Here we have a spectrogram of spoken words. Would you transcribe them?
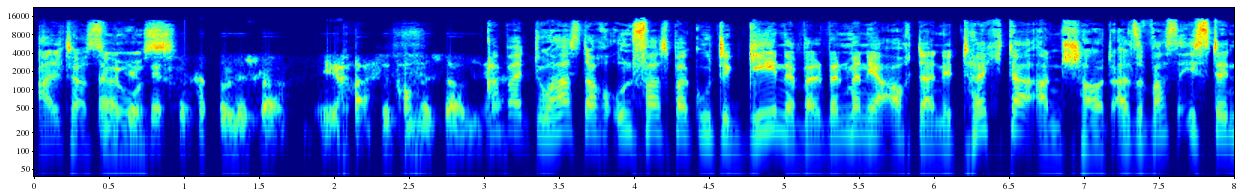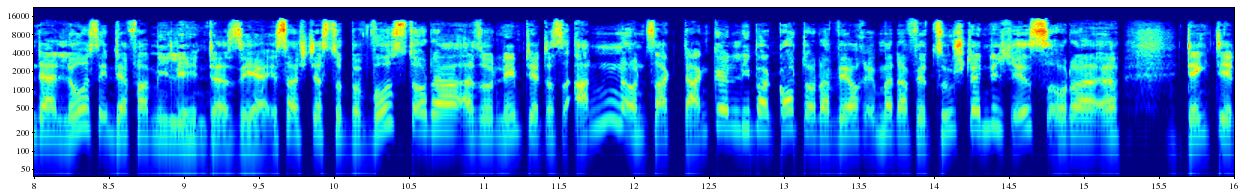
Alterslos. Ja, wirklich eine tolle Frau. Ja, so kann man sagen. Ja. Aber du hast auch unfassbar gute Gene, weil wenn man ja auch deine Töchter anschaut, also was ist denn da los in der Familie Hinterseher? Ist euch das so bewusst oder also nehmt ihr das an und sagt Danke, lieber Gott oder wer auch immer dafür zuständig ist oder äh, denkt ihr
